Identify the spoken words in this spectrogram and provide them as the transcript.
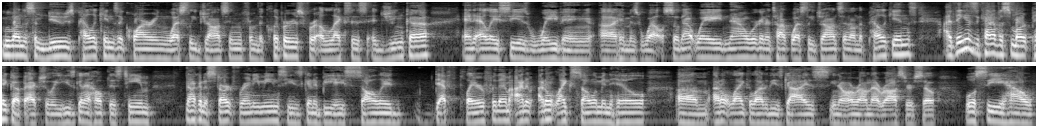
Move on to some news. Pelicans acquiring Wesley Johnson from the Clippers for Alexis Ajinça, and LAC is waiving uh, him as well. So that way, now we're going to talk Wesley Johnson on the Pelicans. I think it's kind of a smart pickup, actually. He's going to help this team. Not going to start for any means. He's going to be a solid depth player for them. I don't, I don't like Solomon Hill. Um, I don't like a lot of these guys, you know, around that roster. So we'll see how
